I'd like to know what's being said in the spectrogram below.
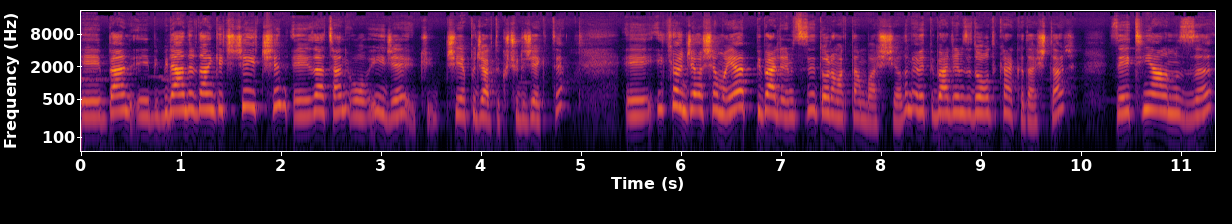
E, ben e, blenderdan geçeceği için e, zaten o iyice şey yapacaktı, küçülecekti. E, ilk önce aşamaya biberlerimizi doğramaktan başlayalım. Evet biberlerimizi doğradık arkadaşlar. Zeytinyağımızı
